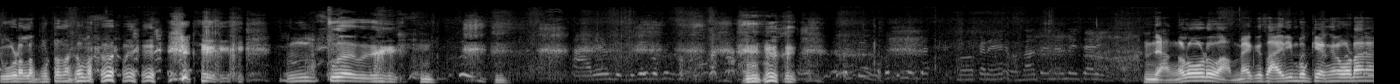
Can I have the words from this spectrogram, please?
ചൂടുള്ള പുട്ടെന്നൊക്കെ പറഞ്ഞത്. എന്തുവാ ഇത്? ഞങ്ങളോടും അമ്മയൊക്കെ സാരിയും പൊക്കി അങ്ങനെ ഓടാനാ?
